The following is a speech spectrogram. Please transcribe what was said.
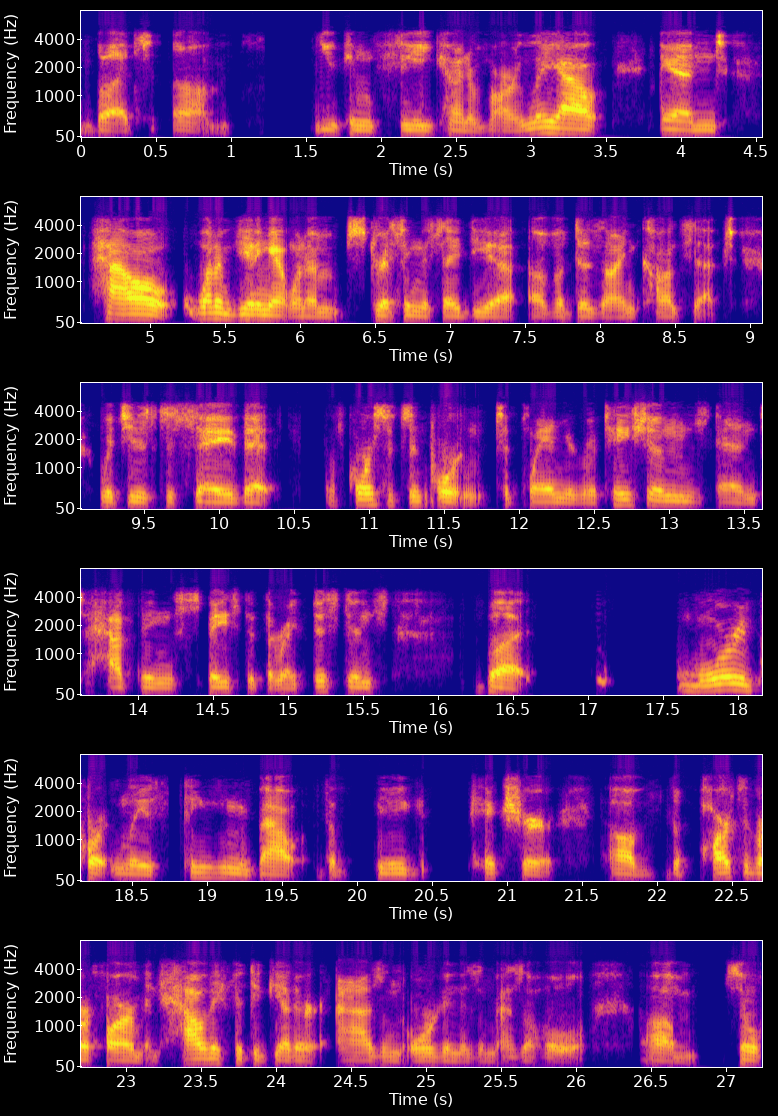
but um, you can see kind of our layout and how, what I'm getting at when I'm stressing this idea of a design concept, which is to say that of course, it's important to plan your rotations and to have things spaced at the right distance, but more importantly is thinking about the big picture of the parts of our farm and how they fit together as an organism as a whole. Um, so,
